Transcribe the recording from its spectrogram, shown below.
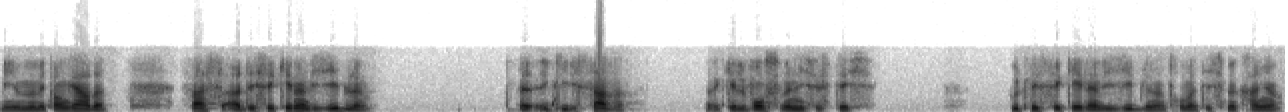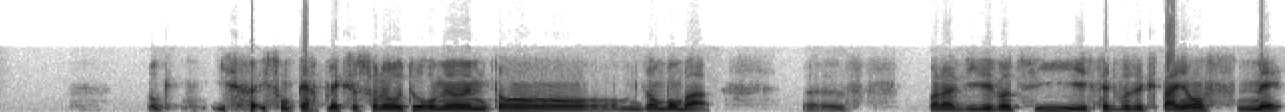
mais ils me mettent en garde. Face à des séquelles invisibles, euh, qu'ils savent euh, qu'elles vont se manifester. Toutes les séquelles invisibles d'un traumatisme crânien. Donc ils, sont perplexes sur le retour, mais en même temps en me disant bon bah euh, voilà, vivez votre vie et faites vos expériences, mais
